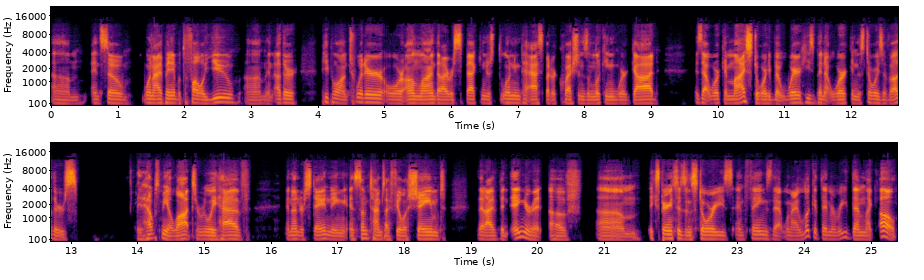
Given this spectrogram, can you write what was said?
Um, and so when I've been able to follow you um, and other people on Twitter or online that I respect, and just learning to ask better questions and looking where God is at work in my story, but where He's been at work in the stories of others, it helps me a lot to really have an understanding. And sometimes I feel ashamed that I've been ignorant of um, experiences and stories and things that when I look at them and read them, like, oh,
